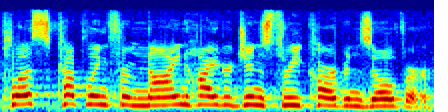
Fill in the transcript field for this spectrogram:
plus coupling from nine hydrogens, three carbons over.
